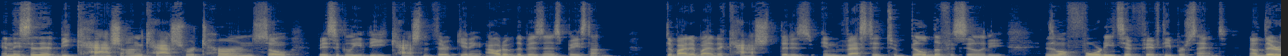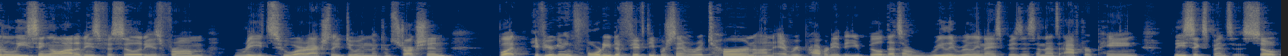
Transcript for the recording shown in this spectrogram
And they said that the cash on cash return, so basically the cash that they're getting out of the business based on divided by the cash that is invested to build the facility, is about 40 to 50%. Now, they're leasing a lot of these facilities from REITs who are actually doing the construction. But if you're getting 40 to 50% return on every property that you build, that's a really, really nice business. And that's after paying lease expenses. So,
